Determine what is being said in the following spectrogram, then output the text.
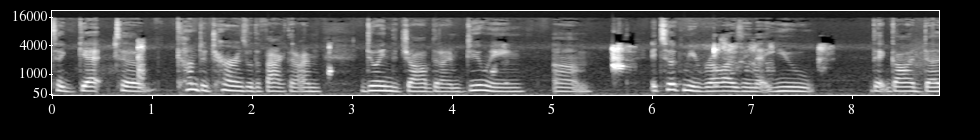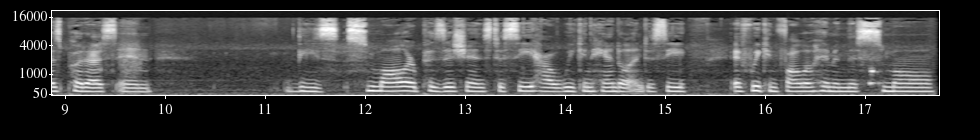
to get to come to terms with the fact that I'm doing the job that I'm doing, um, it took me realizing that you, that God does put us in these smaller positions to see how we can handle it and to see if we can follow him in this small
